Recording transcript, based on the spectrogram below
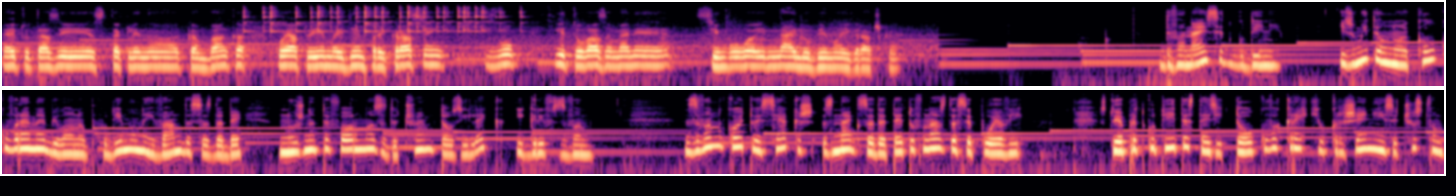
ето тази стъклена камбанка, която има един прекрасен звук и това за мен е символа и най-любима играчка. 12 години. Изумително е колко време е било необходимо на Иван да създаде нужната форма, за да чуем този лек и грив звън. Звън, който е сякаш знак за детето в нас да се появи. Стоя пред котиите с тези толкова крехки украшения и се чувствам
